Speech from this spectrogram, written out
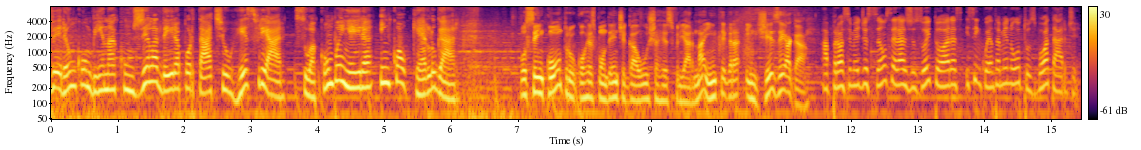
Verão combina com geladeira portátil resfriar, sua companheira em qualquer lugar. Você encontra o correspondente Gaúcha Resfriar na íntegra em GZH. A próxima edição será às 18 horas e 50 minutos. Boa tarde.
